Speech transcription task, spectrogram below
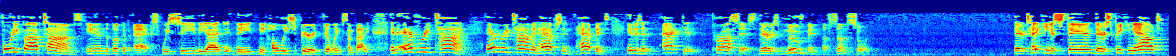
45 times in the book of Acts, we see the, idea, the, the Holy Spirit filling somebody. And every time, every time it happens, happens, it is an active process. There is movement of some sort. They're taking a stand, they're speaking out,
